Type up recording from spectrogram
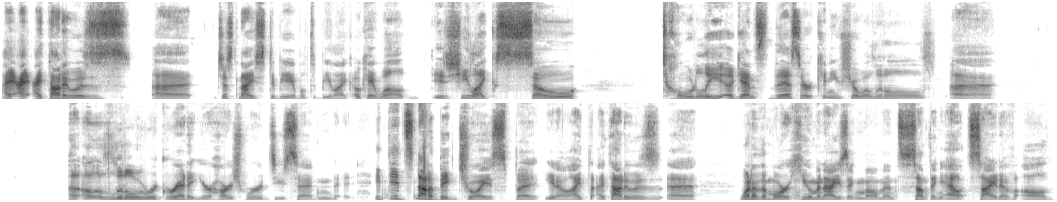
I, I I thought it was uh just nice to be able to be like, okay, well, is she like so totally against this, or can you show a little uh a, a little regret at your harsh words you said? And it, it's not a big choice, but you know, I th- I thought it was uh one of the more humanizing moments, something outside of all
